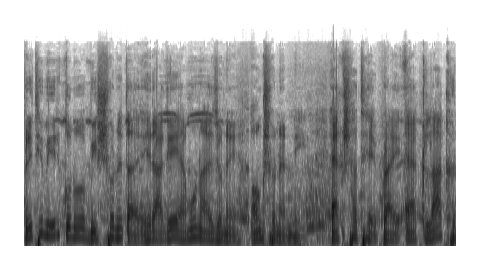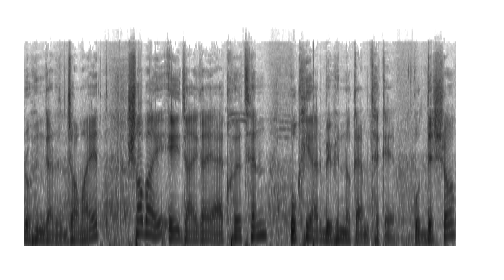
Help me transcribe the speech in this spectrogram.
পৃথিবীর কোনো বিশ্ব নেতা এর আগে এমন আয়োজনে অংশ নেননি। একসাথে প্রায় এক লাখ রোহিঙ্গার জমায়েত, সবাই এই জায়গায় এক হয়েছেন উখিয়ার বিভিন্ন ক্যাম্প থেকে। উদ্দেশ্য,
